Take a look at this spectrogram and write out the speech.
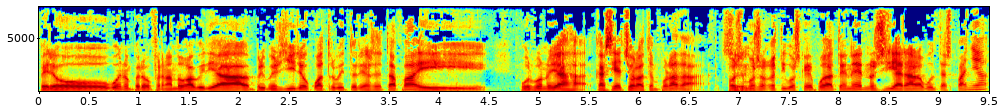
Pero bueno, pero Fernando Gaviria, primer giro, cuatro victorias de etapa y pues bueno, ya casi ha hecho la temporada. Próximos objetivos que pueda tener, no sé si hará la vuelta a España,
